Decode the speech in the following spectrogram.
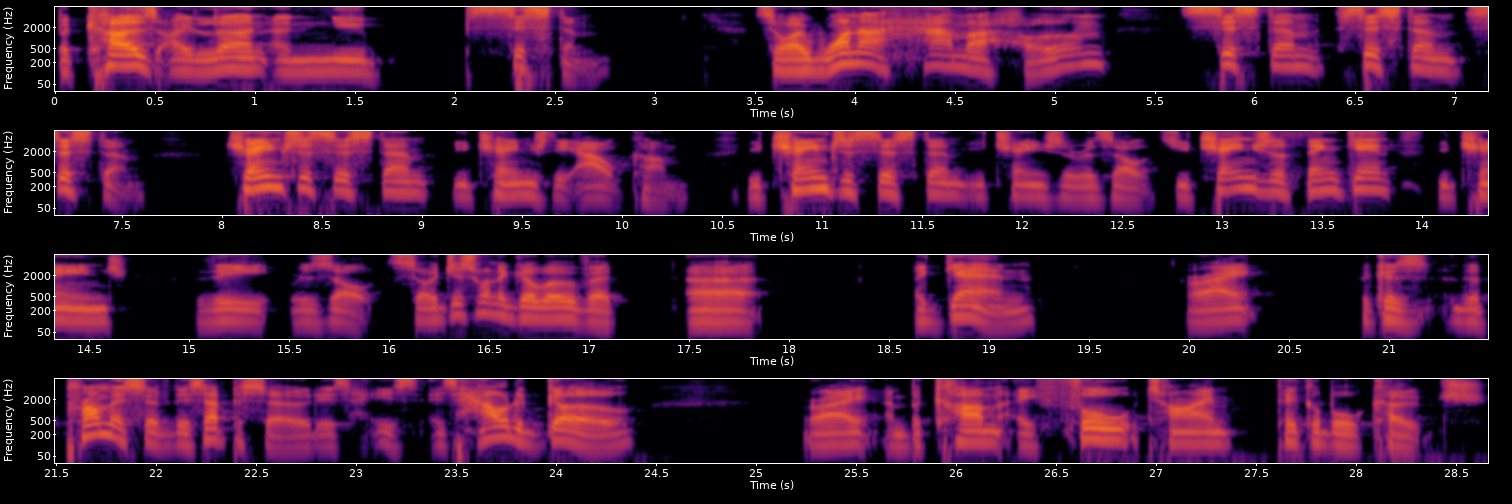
because I learned a new system. So I want to hammer home system, system, system. Change the system, you change the outcome. You change the system, you change the results. You change the thinking, you change the results. So I just want to go over uh, again, right? Because the promise of this episode is is is how to go, right, and become a full time pickleball coach.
